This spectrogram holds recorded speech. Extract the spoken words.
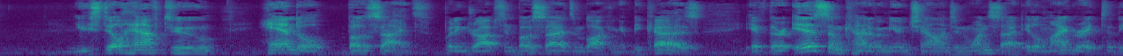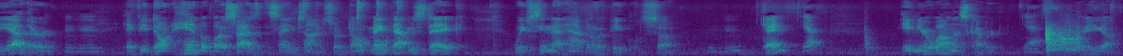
You still have to handle both sides, putting drops in both sides and blocking it because. If there is some kind of immune challenge in one side, it'll migrate to the other if you don't handle both sides at the same time. So don't make that mistake. We've seen that happen with people. So, mm-hmm. okay, Yep. in your wellness cupboard. Yes. There you go.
